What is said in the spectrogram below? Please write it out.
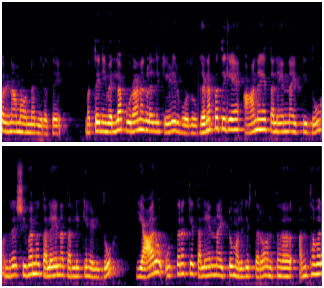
ಪರಿಣಾಮವನ್ನು ಬೀರುತ್ತೆ. ಮತ್ತು ನೀವೆಲ್ಲ ಪುರಾಣಗಳಲ್ಲಿ ಕೇಳಿರ್ಬೋದು, ಗಣಪತಿಗೆ ಆನೆಯ ತಲೆಯನ್ನು ಇಟ್ಟಿದ್ದು, ಅಂದರೆ ಶಿವನು ತಲೆಯನ್ನು ತರಲಿಕ್ಕೆ ಹೇಳಿದ್ದು, ಯಾರು ಉತ್ತರಕ್ಕೆ ತಲೆಯನ್ನು ಇಟ್ಟು ಮಲಗಿರ್ತಾರೋ ಅಂಥ ಅಂಥವರ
